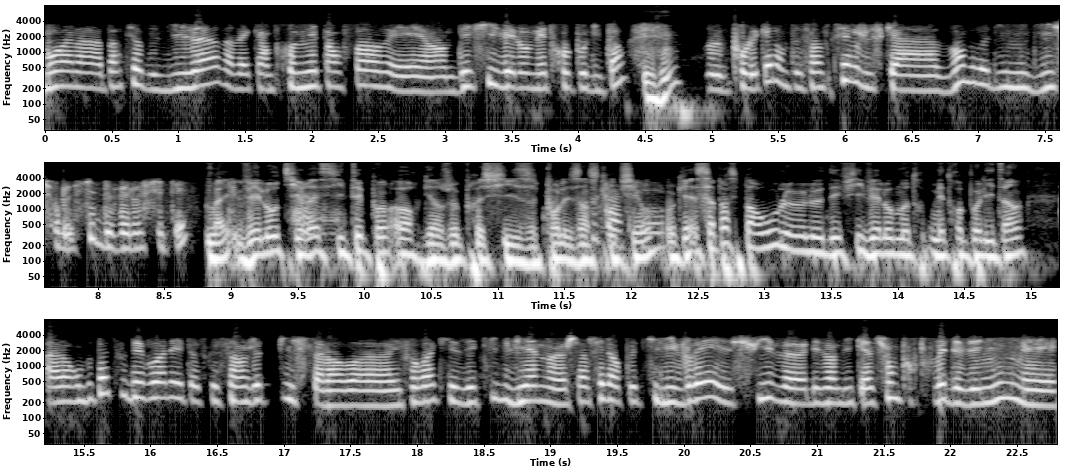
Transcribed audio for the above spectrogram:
Voilà, à partir de 10h, avec un premier temps fort et un défi vélo métropolitain, Mhm. euh, pour lequel on peut s'inscrire jusqu'à vendredi midi sur le site de Vélocité. Ouais, vélo-cité.org, hein, je précise, pour les inscriptions. Ok, ça passe par où le, le défi vélo métropolitain? Alors, on peut pas tout dévoiler parce que c'est un jeu de piste. Alors, euh, il faudra que les équipes viennent chercher leur petit livret et suivent euh, les indications pour trouver des énigmes et,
